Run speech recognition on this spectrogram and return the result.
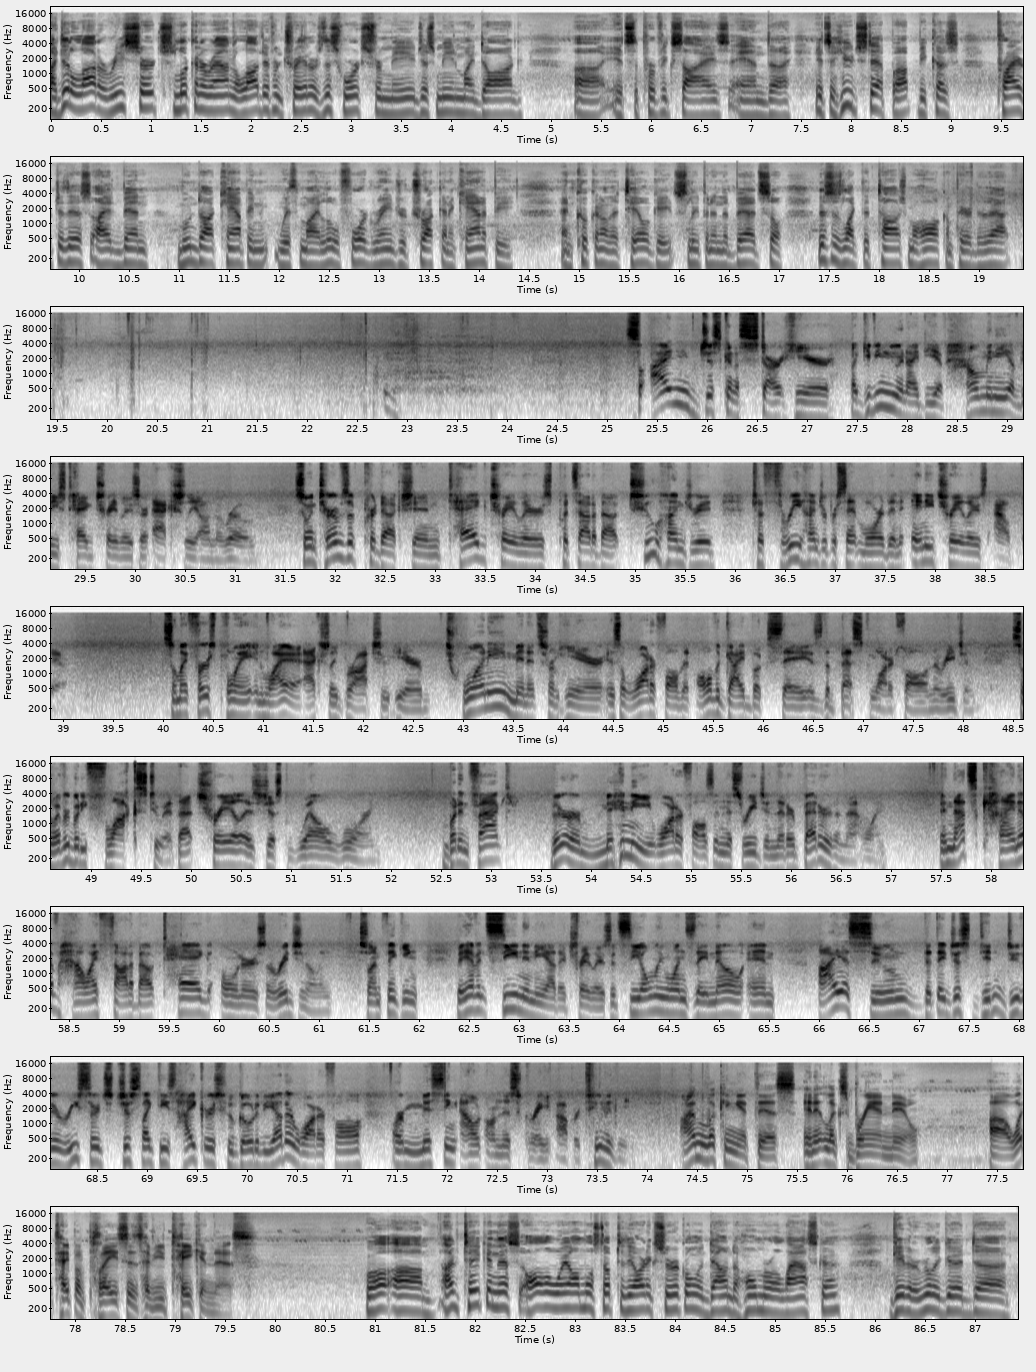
I did a lot of research looking around a lot of different trailers. This works for me, just me and my dog. Uh, it's the perfect size and uh, it's a huge step up because prior to this I had been boondock camping with my little Ford Ranger truck and a canopy and cooking on the tailgate, sleeping in the bed. So this is like the Taj Mahal compared to that. So I'm just gonna start here by giving you an idea of how many of these tag trailers are actually on the road. So in terms of production, Tag Trailers puts out about 200 to 300% more than any trailers out there. So my first point and why I actually brought you here, 20 minutes from here is a waterfall that all the guidebooks say is the best waterfall in the region. So everybody flocks to it. That trail is just well worn. But in fact, there are many waterfalls in this region that are better than that one. And that's kind of how I thought about tag owners originally. So I'm thinking they haven't seen any other trailers. It's the only ones they know. And I assumed that they just didn't do their research just like these hikers who go to the other waterfall are missing out on this great opportunity. I'm looking at this and it looks brand new. Uh, what type of places have you taken this? Well, um, I've taken this all the way almost up to the Arctic Circle and down to Homer, Alaska. Gave it a really good, uh,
